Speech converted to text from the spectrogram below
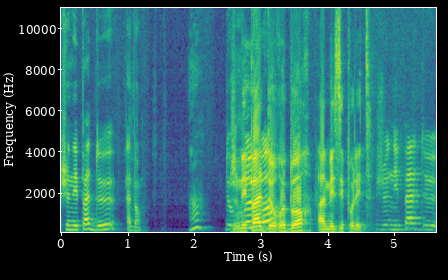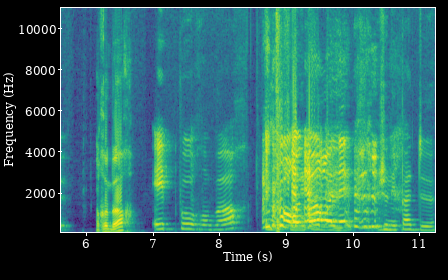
Je n'ai pas de... Attends. Je n'ai pas de rebord à mes épaulettes. Je n'ai pas de Rebord n'ai pas Épaule-rebord, de- honnête. Je n'ai pas de...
